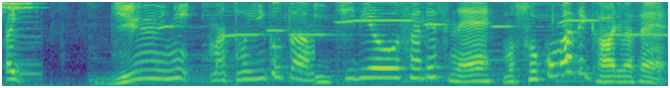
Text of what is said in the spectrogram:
はい。12。まあ、ということは1秒差ですね。もうそこまで変わりません。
